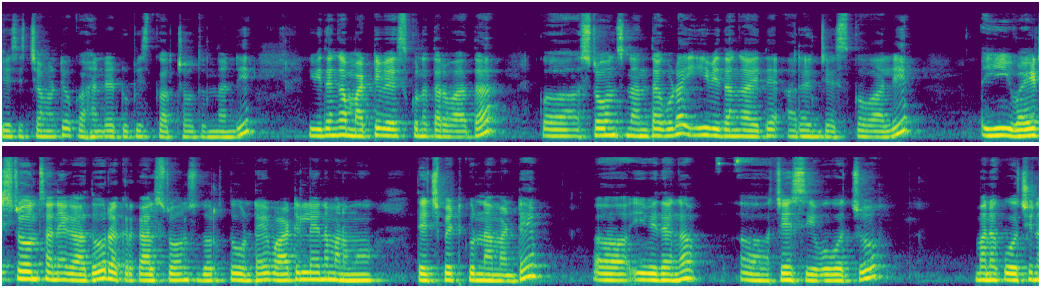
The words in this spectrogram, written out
చేసి ఇచ్చామంటే ఒక హండ్రెడ్ రూపీస్ ఖర్చు అవుతుందండి. ఈ విధంగా మట్టి వేసుకున్న తర్వాత స్టోన్స్ని అంతా కూడా ఈ విధంగా అయితే అరేంజ్ చేసుకోవాలి. ఈ వైట్ స్టోన్స్ అనే కాదు రకరకాల స్టోన్స్ దొరుకుతూ ఉంటాయి. వాటిల్లైనా మనము తెచ్చిపెట్టుకున్నామంటే ఈ విధంగా చేసి ఇవ్వవచ్చు. మనకు వచ్చిన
